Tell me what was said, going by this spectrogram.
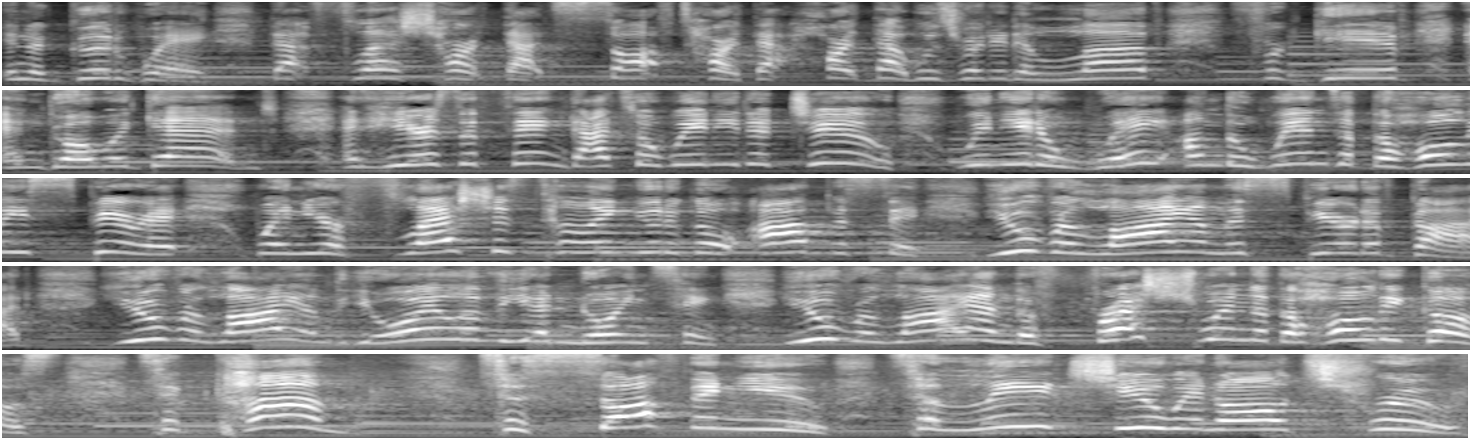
in a good way, that flesh heart, that soft heart, that heart that was ready to love, forgive, and go again. And here's the thing that's what we need to do. We need to wait on the winds of the Holy Spirit when your flesh is telling you to go opposite. You rely on the Spirit of God, you rely on the oil of the anointing, you rely on the fresh wind of the Holy Ghost to come, to soften you, to lead you in all truth.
